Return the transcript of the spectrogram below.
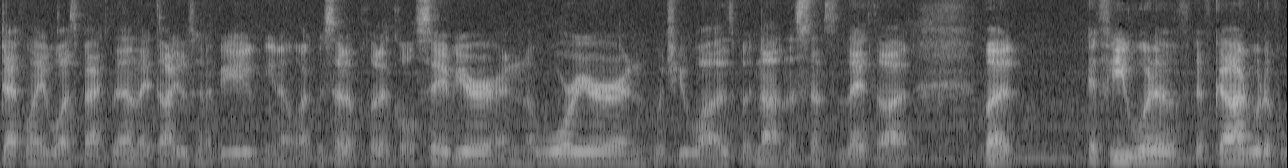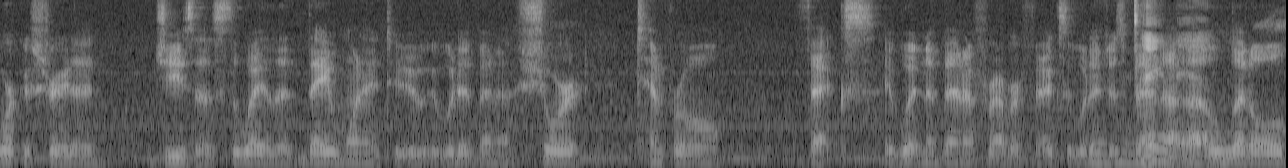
Definitely was back then. They thought he was going to be, you know, like we said, a political savior and a warrior, and which he was, but not in the sense that they thought. But if he would have, if God would have orchestrated Jesus the way that they wanted to, it would have been a short, temporal fix. It wouldn't have been a forever fix. It would have just been mm-hmm. a, a little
